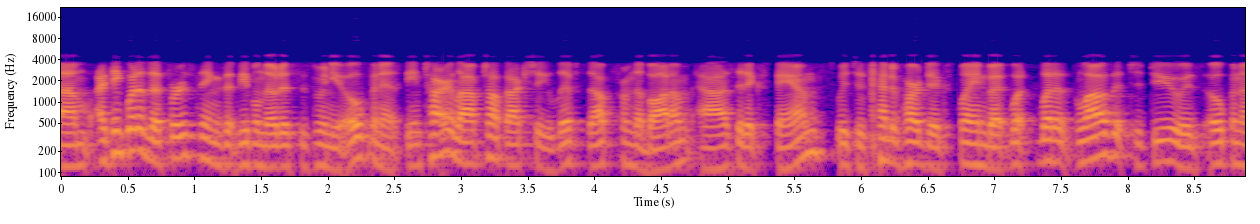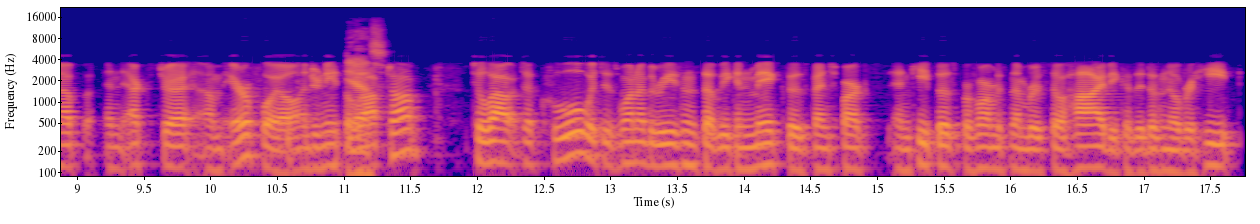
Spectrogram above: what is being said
Um, I think one of the first things that people notice is when you open it, the entire laptop actually lifts up from the bottom as it expands, which is kind of hard to explain. But what, what it allows it to do is open up an extra um, airfoil underneath the yes. laptop to allow it to cool, which is one of the reasons that we can make those benchmarks and keep those performance numbers so high because it doesn't overheat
